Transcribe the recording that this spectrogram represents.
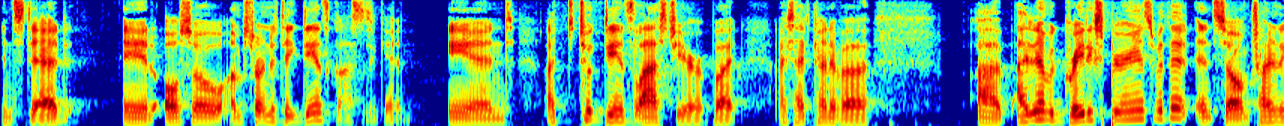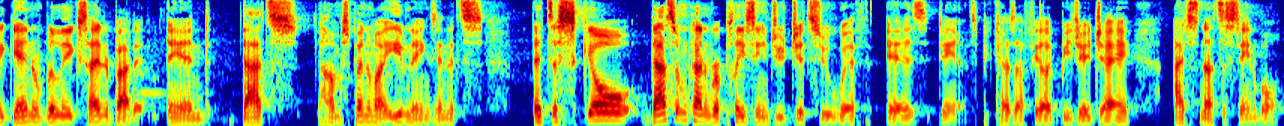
instead. And also, I'm starting to take dance classes again. And I took dance last year, but I just had kind of a uh, I didn't have a great experience with it, and so I'm trying it again. I'm really excited about it, and that's how I'm spending my evenings. And it's it's a skill that's what I'm kind of replacing jujitsu with is dance because I feel like BJJ, it's not sustainable.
